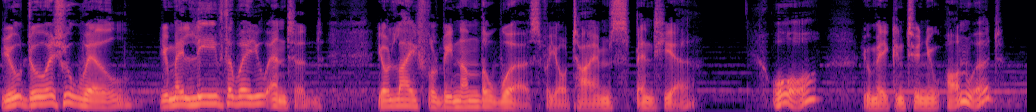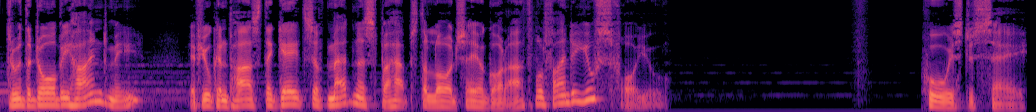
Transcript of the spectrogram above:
You do as you will. You may leave the way you entered. Your life will be none the worse for your time spent here. Or you may continue onward, through the door behind me. If you can pass the gates of madness, perhaps the Lord Sheogorath will find a use for you. Who is to say?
